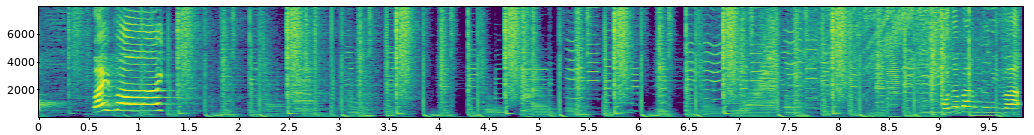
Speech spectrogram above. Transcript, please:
ょう。バイバイ。この番組は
